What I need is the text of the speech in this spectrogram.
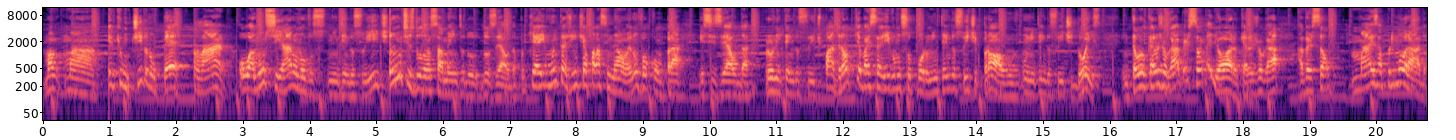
uma, uma meio que um tiro no pé falar ou anunciar um novo Nintendo Switch antes do lançamento do, do Zelda, porque aí muita gente ia falar assim, não, eu não vou comprar esse Zelda pro Nintendo Switch padrão, porque vai sair, vamos supor, um Nintendo Switch Pro, um, um Nintendo Switch 2, então eu quero jogar a versão melhor, eu quero jogar a versão mais aprimorada.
